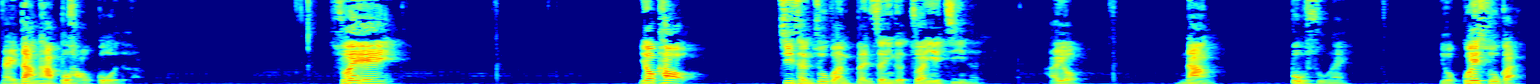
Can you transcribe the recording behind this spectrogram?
来让他不好过的。所以要靠基层主管本身一个专业技能，还有让部署呢有归属感，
